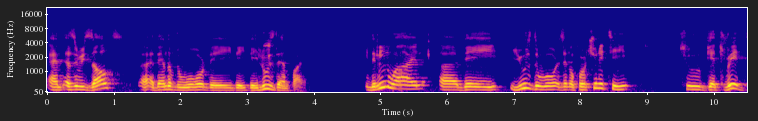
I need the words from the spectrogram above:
And as a result, at the end of the war, they, they, they lose the empire. In the meanwhile, uh, they use the war as an opportunity to get rid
